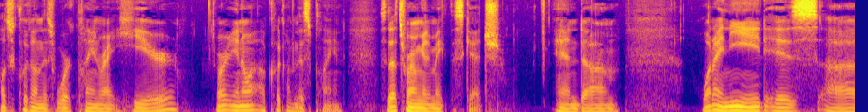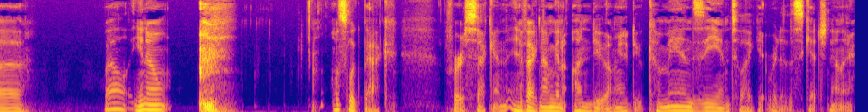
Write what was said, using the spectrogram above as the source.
I'll just click on this work plane right here, or you know what, I'll click on this plane. So that's where I'm going to make the sketch. And um, what I need is, uh, well, you know, let's look back for a second. In fact, I'm going to undo. I'm going to do Command Z until I get rid of the sketch down there.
